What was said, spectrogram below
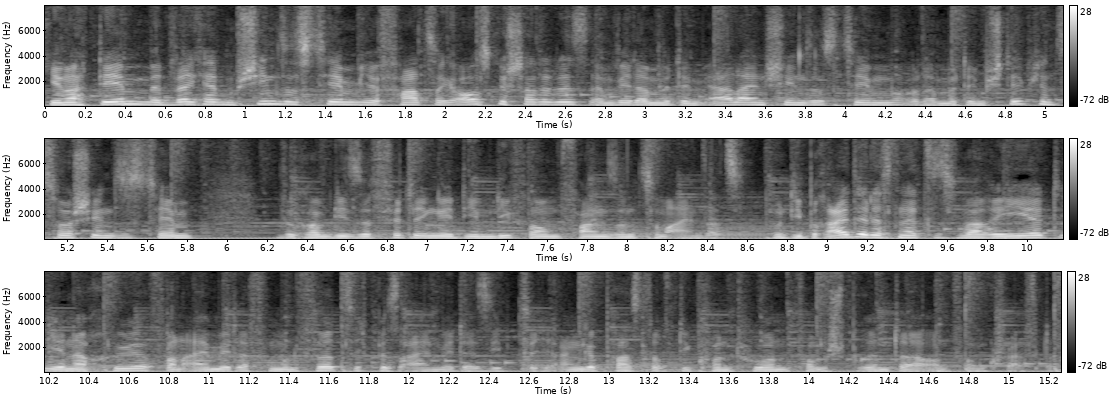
Je nachdem, mit welchem Schienensystem Ihr Fahrzeug ausgestattet ist, entweder mit dem Airline-Schienensystem oder mit dem Stäbchen-Zur-Schienensystem, bekommen diese Fittinge, die im Lieferumfang sind, zum Einsatz. Und die Breite des Netzes variiert je nach Höhe von 1,45 Meter bis 1,70 Meter, angepasst auf die Konturen vom Sprinter und vom Crafter.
